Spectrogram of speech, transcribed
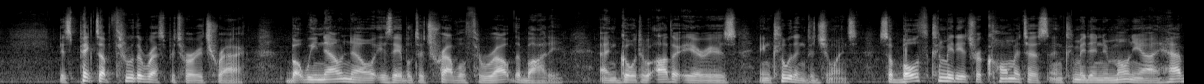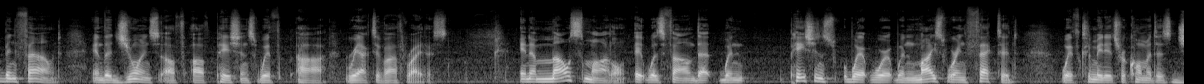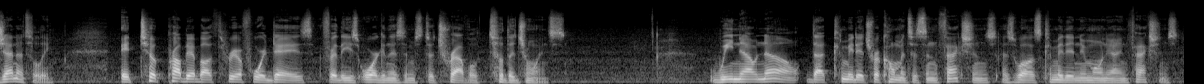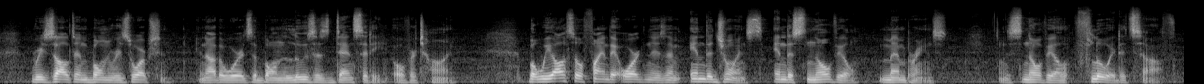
It's picked up through the respiratory tract, but we now know is able to travel throughout the body and go to other areas, including the joints. So both chlamydia trachomatis and chlamydia pneumoniae have been found in the joints of, of patients with uh, reactive arthritis. In a mouse model, it was found that when patients were, were, when mice were infected with chlamydia trachomatis genitally, it took probably about three or four days for these organisms to travel to the joints. We now know that chlamydia trachomatis infections, as well as chlamydia pneumonia infections, result in bone resorption In other words, the bone loses density over time. But we also find the organism in the joints, in the synovial membranes, in the synovial fluid itself.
